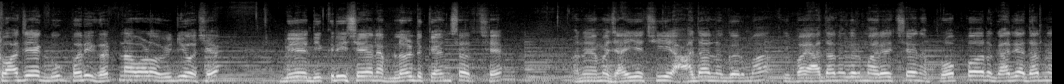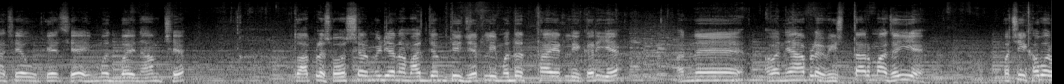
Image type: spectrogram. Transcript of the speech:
તો આજે એક દુઃખભરી ઘટનાવાળો વીડિયો છે. બે દીકરી છે અને બ્લડ કેન્સર છે. અને અમે જઈએ છીએ આદાનગરમાં એ ભાઈ આદાનગરમાં રહે છે અને પ્રોપર ગારિયાધારના છે એવું કહે છે, હિંમતભાઈ નામ છે. તો આપણે સોશિયલ મીડિયાના માધ્યમથી જેટલી મદદ થાય એટલી કરીએ. અને હવે ત્યાં આપણે વિસ્તારમાં જઈએ, પછી ખબર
